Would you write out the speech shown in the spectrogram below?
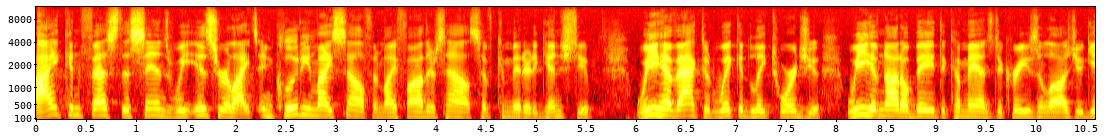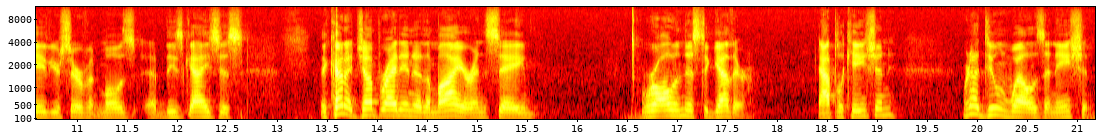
I confess the sins we Israelites, including myself and my father's house, have committed against you. We have acted wickedly towards you. We have not obeyed the commands, decrees, and laws you gave your servant Moses. Uh, these guys just they kind of jump right into the mire and say, We're all in this together. Application we're not doing well as a nation.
